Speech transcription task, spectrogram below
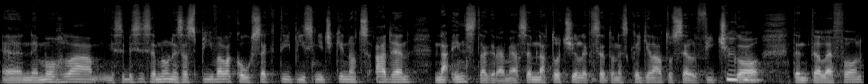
eh, nemohla, jestli by si se mnou nezaspívala kousek té písničky Noc a den na Instagram. Já jsem na natočil, jak se to dneska dělá, to selfiečko, mm-hmm. ten telefon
